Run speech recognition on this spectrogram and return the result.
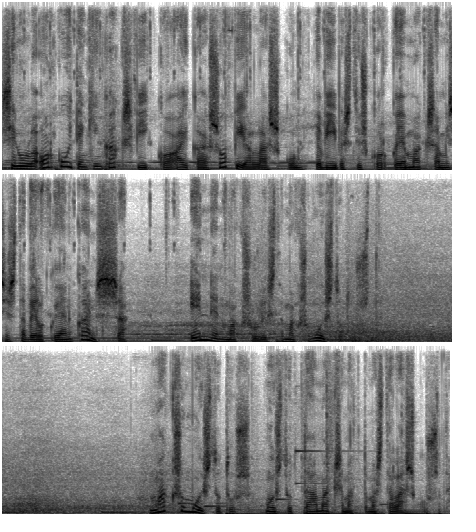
Sinulla on kuitenkin kaksi viikkoa aikaa sopia laskun ja viivästyskorkojen maksamisesta velkojan kanssa ennen maksullista maksumuistutusta. Maksumuistutus muistuttaa maksamattomasta laskusta.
